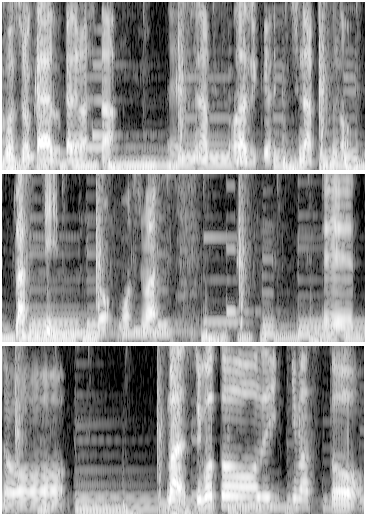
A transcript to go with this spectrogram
ご紹介預かりました。えーシナプス、同じくシナプスのラスティと申します。えっ、と、まあ、仕事で行きますと、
